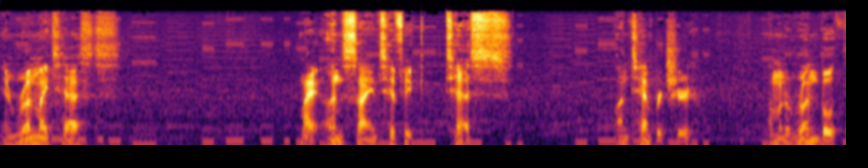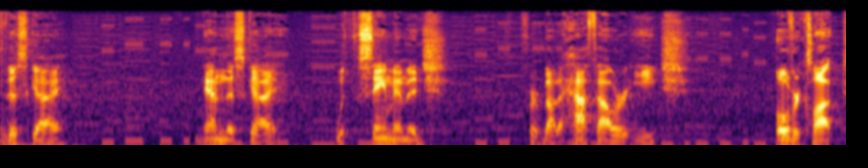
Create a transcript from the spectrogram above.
and run my tests, my unscientific tests on temperature. I'm going to run both this guy and this guy with the same image for about a half hour each, overclocked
